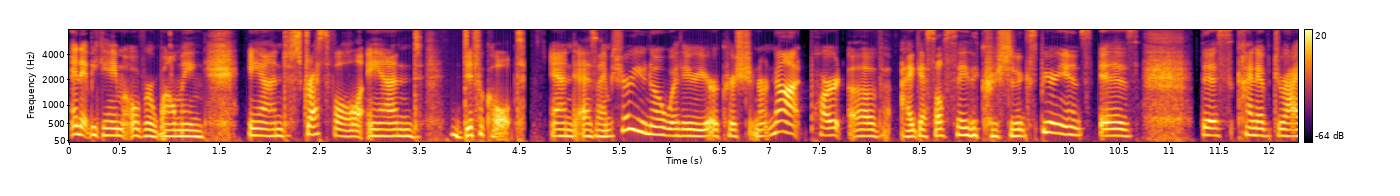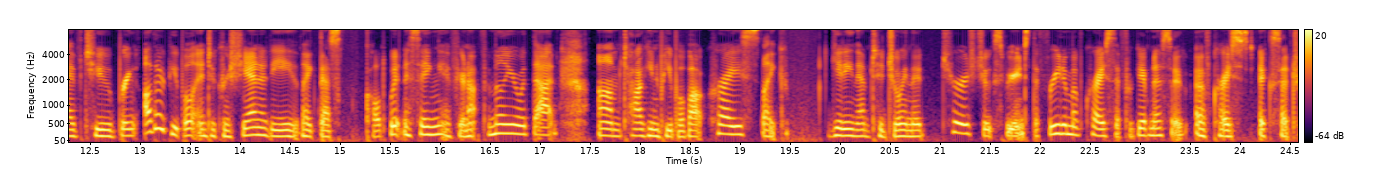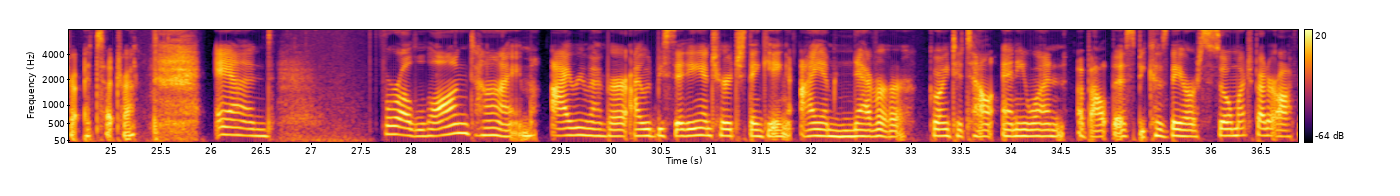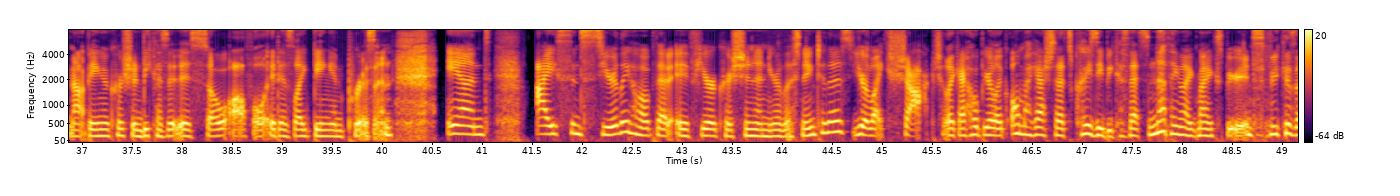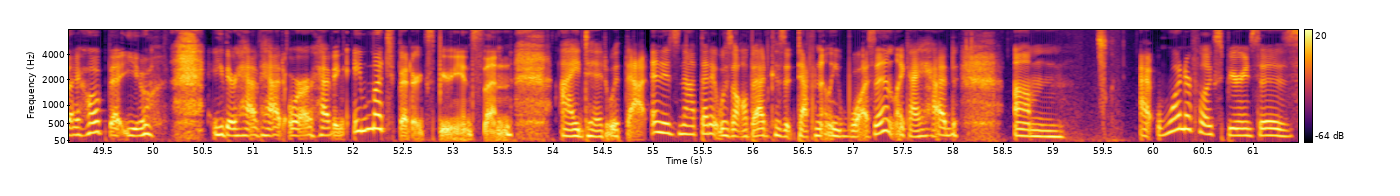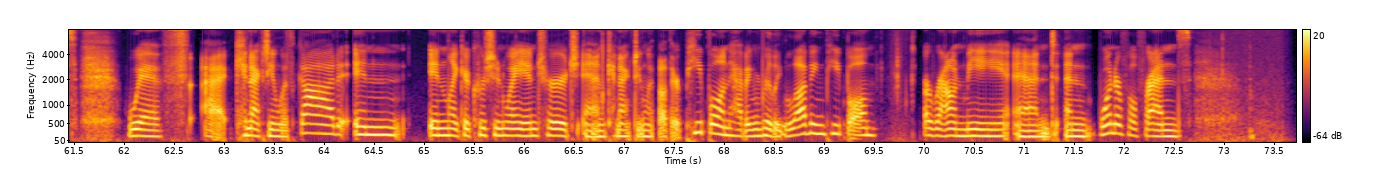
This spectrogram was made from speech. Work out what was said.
and it became overwhelming and stressful and difficult. And as I'm sure you know, whether you're a Christian or not, part of, I guess I'll say, the Christian experience is this kind of drive to bring other people into Christianity. Like that's called witnessing, if you're not familiar with that. Um, talking to people about Christ, like getting them to join the church, to experience the freedom of Christ, the forgiveness of Christ, etc., etc. And for a long time, I remember I would be sitting in church thinking, I am never going to tell anyone about this because they are so much better off not being a Christian because it is so awful. It is like being in prison. And I sincerely hope that if you're a Christian and you're listening to this, you're like shocked. Like, I hope you're like, oh my gosh, that's crazy because that's nothing like my experience. Because I hope that you either have had or are having a much better experience than I did with that. And it's not that it was all bad because it definitely wasn't. Like, I had, um, at wonderful experiences with uh, connecting with God in in like a Christian way in church and connecting with other people and having really loving people around me and and wonderful friends.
